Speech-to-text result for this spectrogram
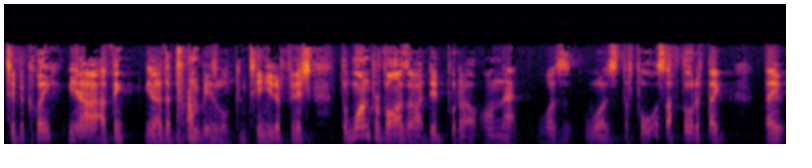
typically. You know, I think you know the Brumbies will continue to finish. The one proviso I did put on that was was the force. I thought if they they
